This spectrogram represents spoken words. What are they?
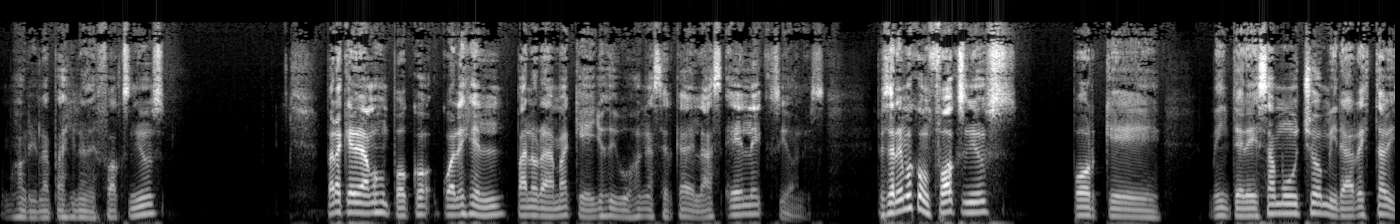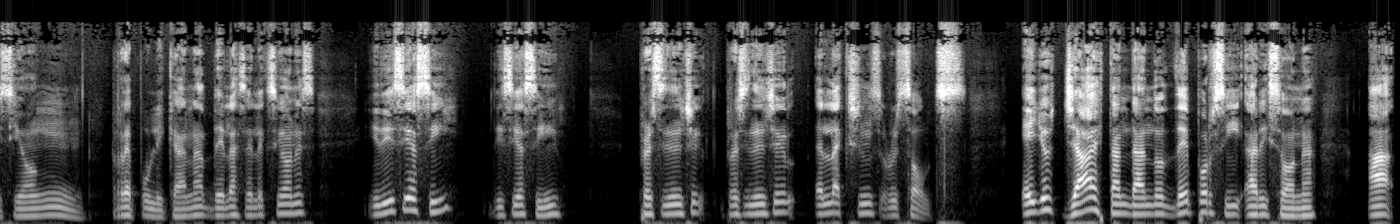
Vamos a abrir la página de Fox News para que veamos un poco cuál es el panorama que ellos dibujan acerca de las elecciones. Empezaremos con Fox News porque me interesa mucho mirar esta visión republicana de las elecciones y dice así, dice así, presidential, presidential elections results ellos ya están dando de por sí Arizona a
